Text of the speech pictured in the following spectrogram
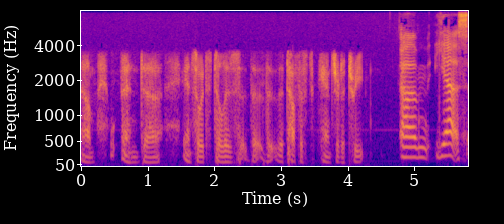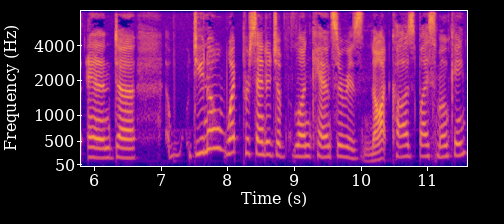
Um, and uh, and so it still is the, the, the toughest cancer to treat. Um, yes, and uh, do you know what percentage of lung cancer is not caused by smoking?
